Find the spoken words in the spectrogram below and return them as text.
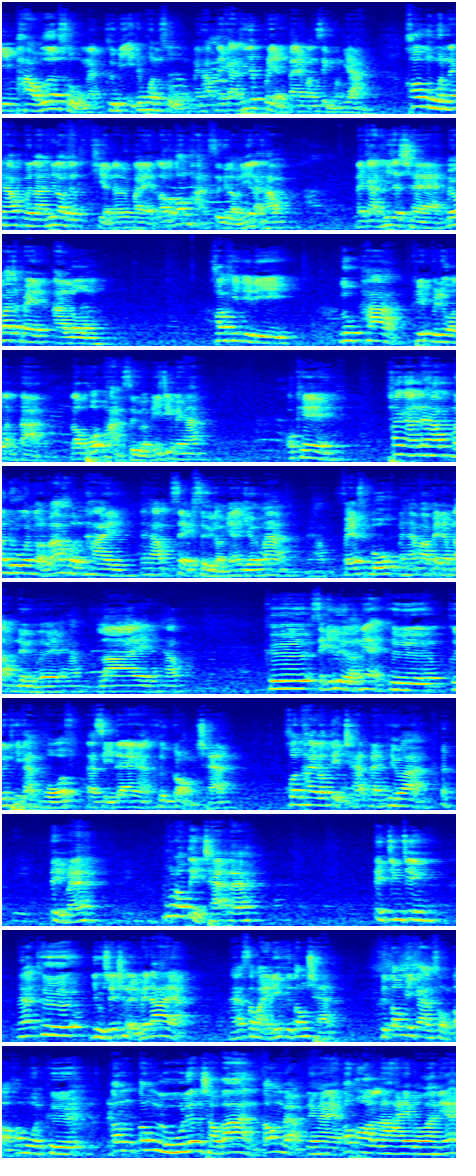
มี power สูงอะคือมีอิทธิพลสูงนะครับในการที่จะเปลี่ยนแปลงบางสิ่งบางอย่าง ข้อมูลนะครับ เวลาที่เราจะเขียนอะไรไป เราก็ต้องผ่านสื่อเหล่านี้แหละครับ ในการที่จะแชร์ ไม่ว่าจะเป็นอารมณ์ ข้อคิดดีๆ รูปภาพคลิปวิดีโอต่างๆ เราโพสผ่านสื่อแบบนี้จริงไหมครับโอเค ถ้างั้นนะครับมาดูกันก่อนว่าคนไทยนะครับเสพสื่อเหล่านี้เยอะมากนะครับ Facebook นะฮะมาเป็นลำดับหนึ่งเลยนะครับ Line นะครับคือสีเหลืองเนี่ยคือพื้นที่การโพสต์ แต่สีแดงอะคือกล่องแชทคนไทยเราติดแชทไหมพี่ว่า ติดไหมพวกเราติดแชทนะ ติดจริง ๆ นะคืออยู่เฉยๆไม่ได้อะนะสมัยนี้คือต้องแชทคือต้องมีการส่งต่อข้อมูลคือต้องต้องรู้เรื่องชาวบ้านต้องแบบยังไงต้องออนไลน์ประมาณนี้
